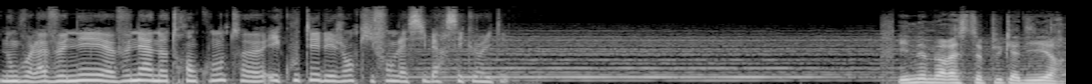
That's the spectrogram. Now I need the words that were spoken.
Donc voilà, venez, venez à notre rencontre, euh, écoutez les gens qui font de la cybersécurité. Il ne me reste plus qu'à dire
